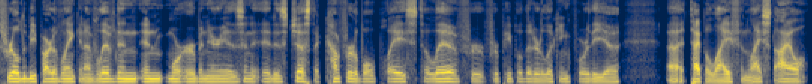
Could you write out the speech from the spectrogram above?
thrilled to be part of Lincoln. I've lived in, in more urban areas, and it is just a comfortable place to live for, for people that are looking for the uh, uh, type of life and lifestyle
